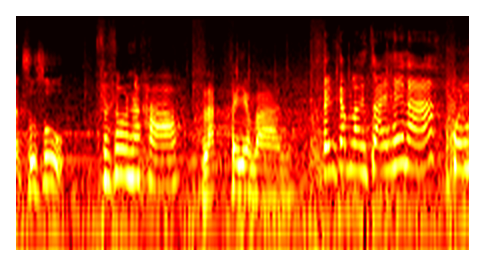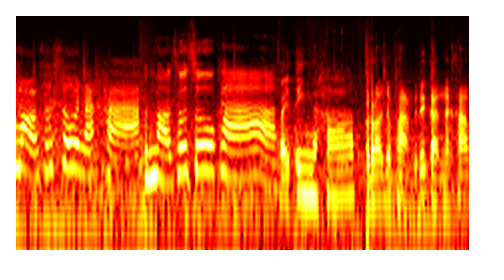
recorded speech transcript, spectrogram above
ทย์สู้สู้ๆนะคะๆรักพยาบาล เป็นกำลังใจให้นะ คุณหมอสู้ๆนะคะ คุณหมอสู้ๆค่ะไฟติ้งนะครับ เราจะผ่านไปด้วยกันนะครับ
